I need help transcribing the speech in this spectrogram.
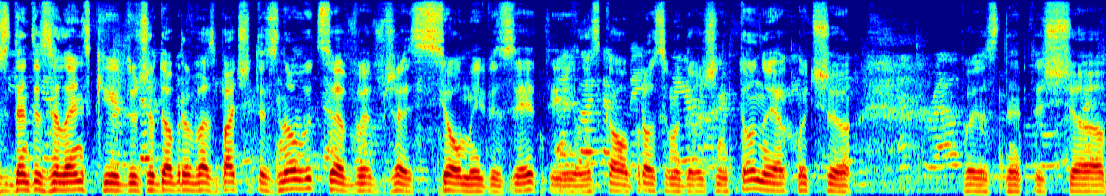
Президенте Зеленський, дуже добре вас бачити знову. Це вже сьомий візит і ласкаво просимо до Вашингтону. Я хочу пояснити, що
